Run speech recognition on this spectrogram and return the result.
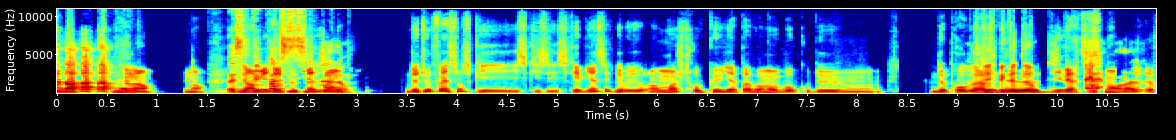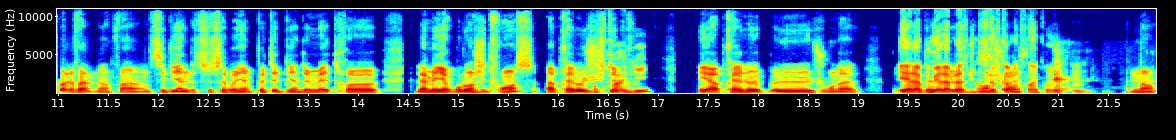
Non, non, non. Eh, Non, mais pas de toute si façon- mal. hein. De toute façon, ce qui, ce qui, ce qui est bien, c'est que euh, moi, je trouve qu'il n'y a pas vraiment beaucoup de, de programmes de, divertissement. Enfin, c'est bien, ce serait bien, peut-être bien de mettre euh, la meilleure boulangerie de France, après le juste prix et après le, le journal. Et à la peut-être à la place du ça marcherait. 1945, ouais. Mm. Non,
